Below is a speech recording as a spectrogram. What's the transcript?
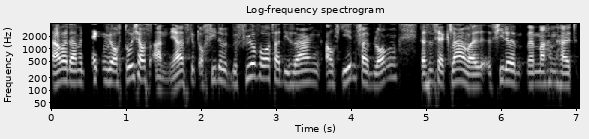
Aber damit ecken wir auch durchaus an. Ja, es gibt auch viele Befürworter, die sagen, auf jeden Fall bloggen. Das ist ja klar, weil viele machen halt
